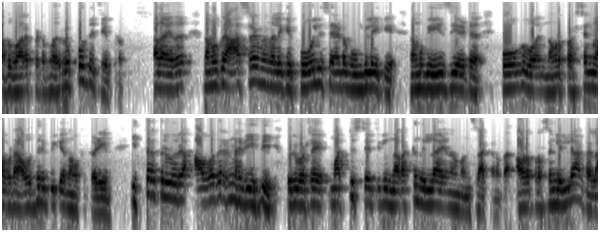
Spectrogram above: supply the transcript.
അത് വളരെ പെട്ടെന്ന് റിപ്പോർട്ട് ചെയ്യപ്പെടും. അതായത് നമുക്കൊരു ആശ്രയം എന്ന നിലയ്ക്ക് പോലീസ് സേനയുടെ മുമ്പിലേക്ക് നമുക്ക് ഈസി ആയിട്ട് പോകുവാൻ നമ്മുടെ പ്രശ്നങ്ങൾ അവിടെ അവതരിപ്പിക്കാൻ നമുക്ക് കഴിയും. ഇത്തരത്തിലുള്ള ഒരു അവതരണ രീതി ഒരു പക്ഷേ മറ്റു സ്റ്റേറ്റുകളിൽ നടക്കുന്നില്ല എന്നാണ് മനസ്സിലാക്കുന്നത്. അവിടെ പ്രശ്നങ്ങൾ ഇല്ലാണ്ടല്ല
